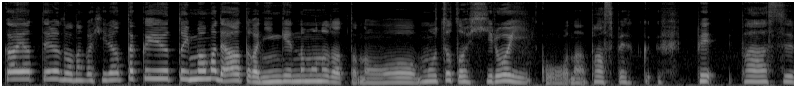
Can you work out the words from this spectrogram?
がやってるのはなんか平たく言うと今までアートが人間のものだったのをもうちょっと広いこうなパースペクペパース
